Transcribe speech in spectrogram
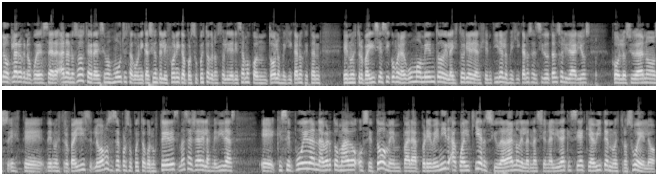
No, claro que no puede ser. Ana, nosotros te agradecemos mucho esta comunicación telefónica. Por supuesto que nos solidarizamos con todos los mexicanos que están en nuestro país y así como en algún momento de la historia de Argentina los mexicanos han sido tan solidarios con los ciudadanos este, de nuestro país, lo vamos a hacer por supuesto con ustedes, más allá de las medidas eh, que se puedan haber tomado o se tomen para prevenir a cualquier ciudadano de la nacionalidad que sea que habite en nuestro suelo.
